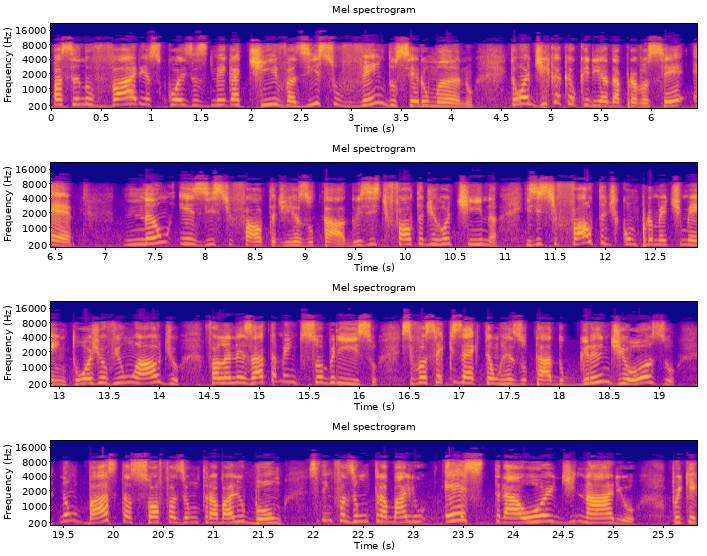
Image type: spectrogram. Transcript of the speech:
passando várias coisas negativas. Isso vem do ser humano. Então a dica que eu queria dar para você é não existe falta de resultado, existe falta de rotina, existe falta de comprometimento. Hoje eu vi um áudio falando exatamente sobre isso. Se você quiser ter um resultado grandioso, não basta só fazer um trabalho bom, você tem que fazer um trabalho extraordinário. Porque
